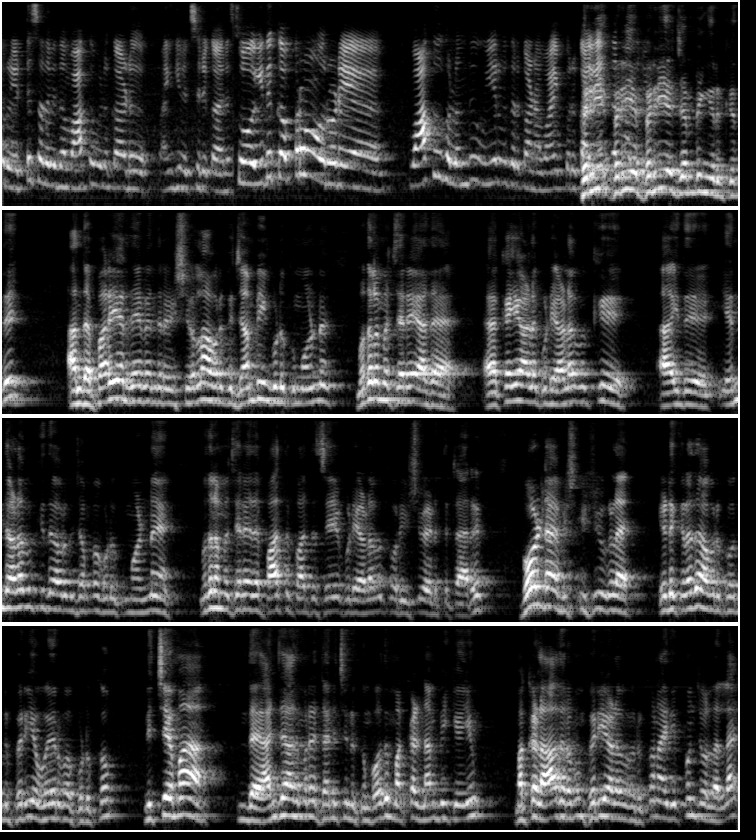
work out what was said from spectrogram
ஒரு எட்டு சதவீதம் வாக்கு விழுக்காடு வாங்கி வச்சிருக்காரு. சோ இதுக்கப்புறம் அவருடைய வாக்குகள் வந்து உயர்வதற்கான வாய்ப்பு இருக்கா. பெரிய பெரிய? பெரிய ஜம்பிங் இருக்குது. அந்த பரையர் தேவேந்திர விஷயம்லாம் அவருக்கு ஜம்பிங் கொடுக்குமோன்னு முதலமைச்சரே அதை கையாளக்கூடிய அளவுக்கு இது எந்த அளவுக்கு இது அவருக்கு ஜம்ப கொடுக்குமோன்னு முதலமைச்சரே இதை பார்த்து பார்த்து செய்யக்கூடிய அளவுக்கு ஒரு இஷ்யூ எடுத்துட்டாரு. போல்டா இஷ்யூகளை எடுக்கிறது அவருக்கு வந்து பெரிய உயர்வை கொடுக்கும். நிச்சயமா இந்த அஞ்சாவது முறை தனிச்சு நிற்கும்போது மக்கள் நம்பிக்கையும் மக்கள் ஆதரவும் பெரிய அளவு இருக்கும். நான் இது இப்போ சொல்லலை.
